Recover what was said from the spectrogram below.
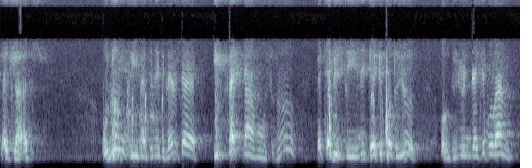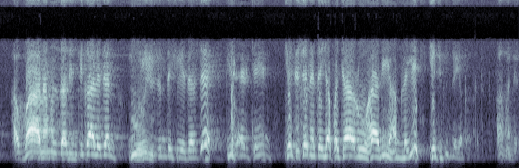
tezgahıdır. Bunun kıymetini bilirse iffet namusunu ve temizliğini, dedikoduyu o yüzündeki bulan Havva anamızdan intikal eden nuru yüzünde şey ederse bir erkeğin yedi senede yapacağı ruhani hamleyi yedi günde yapar kadın. Aman evet.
